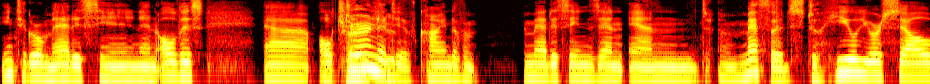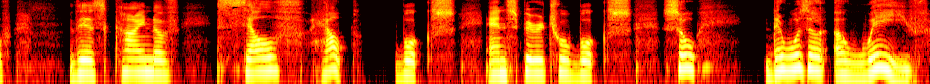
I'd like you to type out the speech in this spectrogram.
integral medicine and all this uh, Alternative. alternative kind of medicines and and uh, methods to heal yourself. This kind of self help books and spiritual books. So there was a, a wave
